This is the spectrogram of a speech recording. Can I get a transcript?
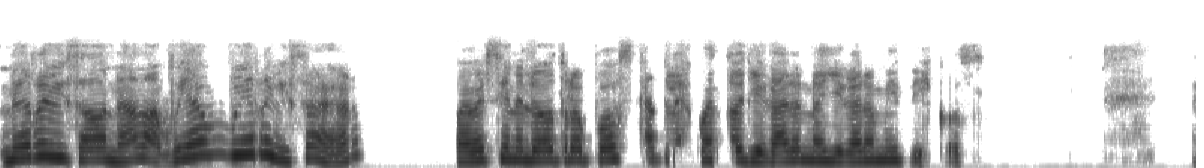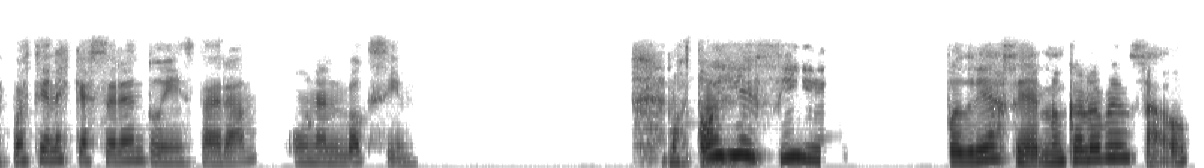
no he revisado nada. Voy a, voy a revisar para ver si en el otro podcast les cuento llegaron o no llegaron mis discos. Después tienes que hacer en tu Instagram un unboxing. Oye, sí, podría ser, nunca lo he pensado.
